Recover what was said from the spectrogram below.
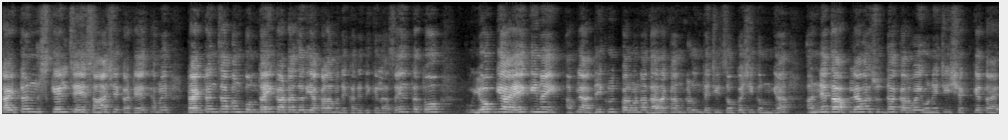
टायटन स्केलचे हे सहाशे काटे आहेत. त्यामुळे टायटनचा पण कोणताही काटा जर या काळामध्ये खरेदी केला असेल तर तो योग्य आहे की नाही आपल्या अधिकृत परवाना धारकांकडून त्याची चौकशी करून घ्या. अन्यथा आपल्यावर सुद्धा कारवाई होण्याची शक्यता आहे.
